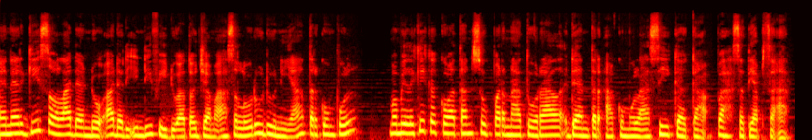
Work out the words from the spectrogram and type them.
Energi sholat dan doa dari individu atau jamaah seluruh dunia terkumpul memiliki kekuatan supernatural dan terakumulasi ke Ka'bah setiap saat.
